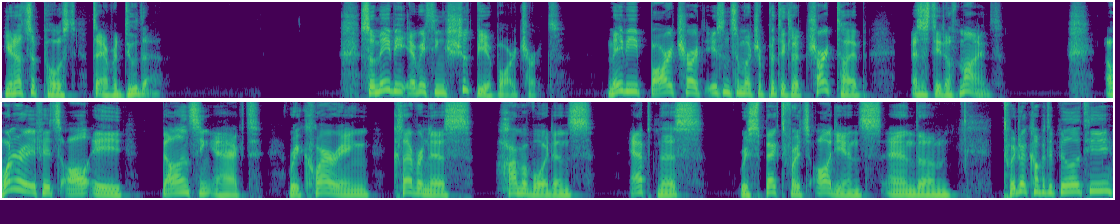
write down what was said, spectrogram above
you're not supposed to ever do that. So maybe everything should be a bar chart. Maybe bar chart isn't so much a particular chart type as a state of mind. I wonder if it's all a balancing act requiring cleverness, harm avoidance, aptness, respect for its audience, and um, Twitter compatibility?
